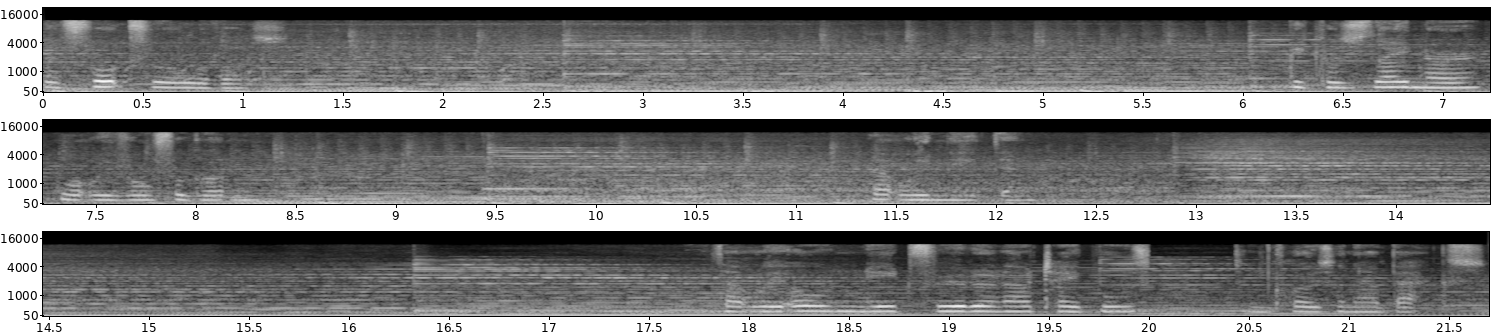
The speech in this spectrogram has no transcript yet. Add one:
They've fought for all of us. Because they know what we've all forgotten. That we need them. That we all need food on our tables and clothes on our backs.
